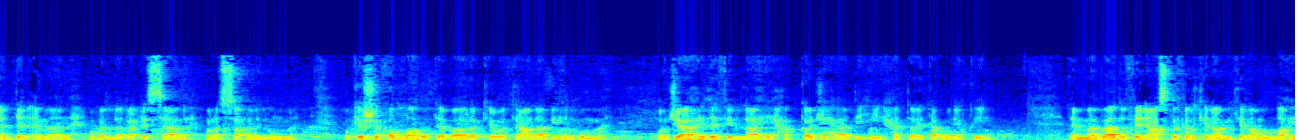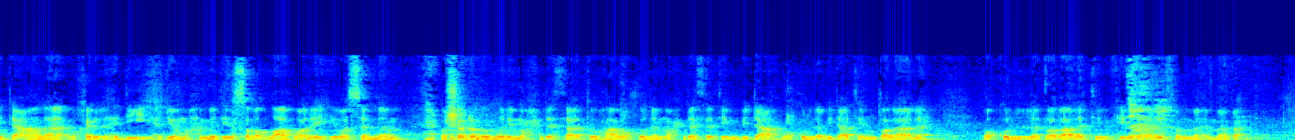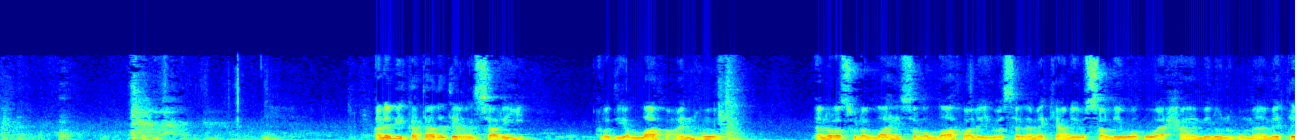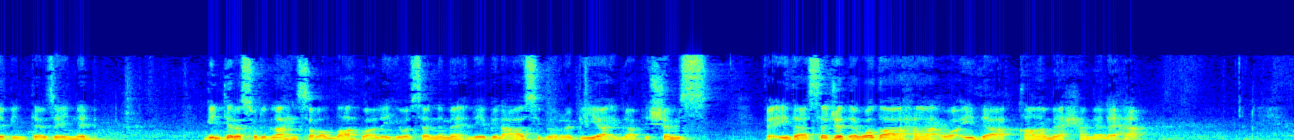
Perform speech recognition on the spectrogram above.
أدى الأمانة وبلغ الرسالة ونصح للأمة وكشف الله تبارك وتعالى به الغمة وجاهد في الله حق جهاده حتى يتاه اليقين. أما بعد فإن أصدق الكلام كلام الله تعالى وخير الهدي هدي محمد صلى الله عليه وسلم وشر الأمور محدثاتها وكل محدثة بدعة وكل بدعة ضلالة وكل ضلالة في النار ثم أما بعد. عن أبي قتادة الأنصاري رضي الله عنه أن رسول الله صلى الله عليه وسلم كان يصلي وهو حامل أمامة بنت زينب بنت رسول الله صلى الله عليه وسلم لأبي العاص بن الربيع بن عبد الشمس فإذا سجد وضعها وإذا قام حملها.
